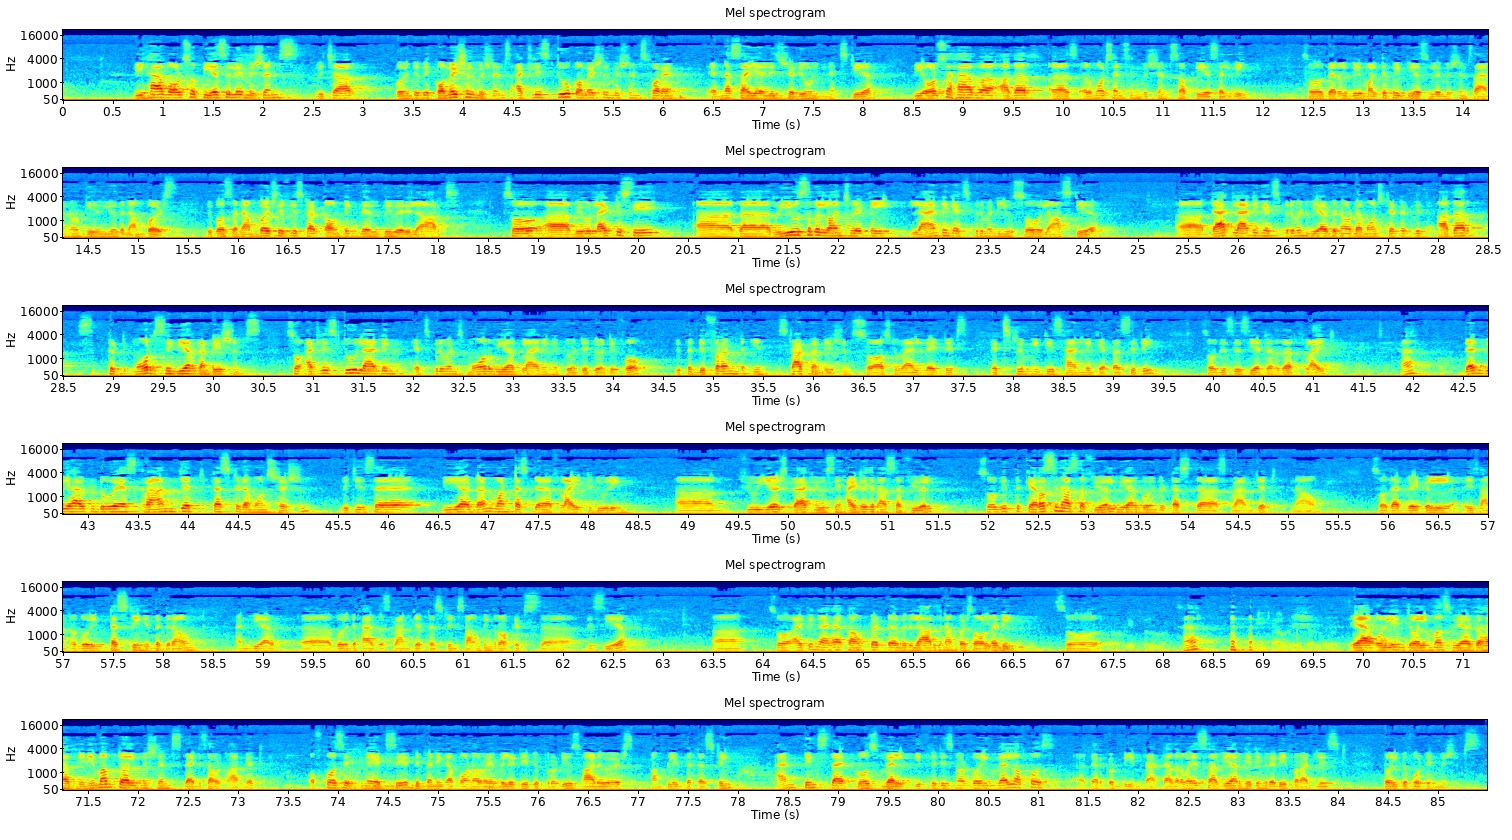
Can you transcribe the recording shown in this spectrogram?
We have also PSLV missions, which are going to be commercial missions. At least two commercial missions for an NSIL is scheduled next year. We also have uh, other remote sensing missions of PSLV. So there will be multiple PSLV emissions. I am not giving you the numbers because the numbers, if you start counting, they will be very large. So uh, we would like to see uh, the reusable launch vehicle landing experiment you saw last year. Uh, that landing experiment we have to now demonstrate it with other more severe conditions. So at least two landing experiments more we are planning in 2024 with the different start conditions so as to validate its extremities handling capacity. So this is yet another flight. Huh? Then we have to do a scramjet test demonstration, which is a, we have done one test uh, flight during uh, few years back using hydrogen as a fuel. So with the kerosene as a fuel, we are going to test the scramjet now. So that vehicle is undergoing testing in the ground, and we are uh, going to have the scramjet test in sounding rockets uh, this year. Uh, so I think I have counted uh, very large numbers already. So, huh? yeah, only in 12 months we have to have minimum 12 missions. That is our target. Of course, it may exceed depending upon our ability to produce hardwares, complete the testing, and things that goes well. If it is not going well, of course, uh, there could be impact. Otherwise, uh, we are getting ready for at least 12 to 14 missions.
